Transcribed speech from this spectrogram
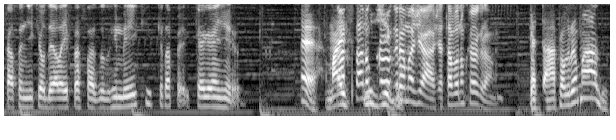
caça-níquel dela aí pra fazer os remakes, que tá, quer ganhar dinheiro. É, mas tá, tá no programa já, já tava no programa. já tava programado.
